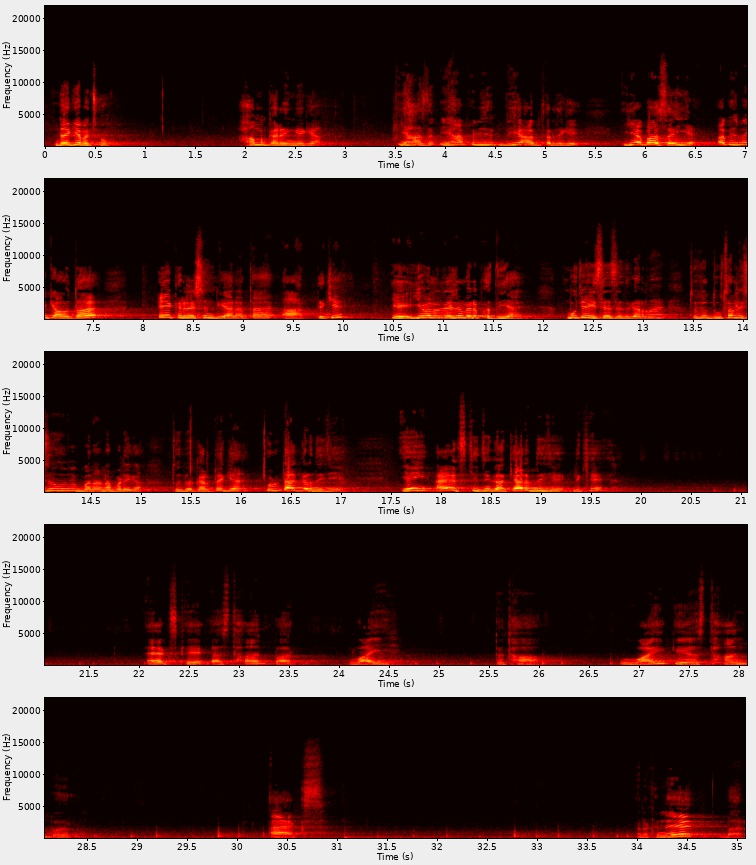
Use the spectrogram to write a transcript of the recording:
देखिए बच्चों, हम करेंगे क्या? यहाँ से, यहाँ पे भी आप सर देखिए। यह बात सही है। अब इसमें क्या होता है? एक रिलेशन दिया रहता है आर देखिए, ये ये वाला रिलेशन मेरे पास दिया है। मुझे इसे सिद्ध करना है तो जो दूसरा रिलेशन बनाना पड़ेगा। तो इसमें करते क्या है? उल्टा कर दीजिए। यही एक्स की जगह क्या रख दीजिए? लिखिए। एक्स के स्थान पर वाई तथा वाई के स्थान पर एक्स रखने पर।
